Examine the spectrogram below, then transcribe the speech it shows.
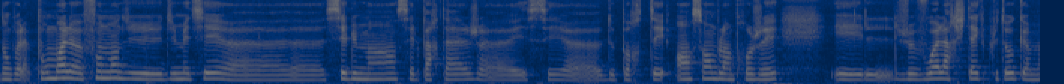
donc voilà, pour moi, le fondement du, du métier, c'est l'humain, c'est le partage, et c'est de porter ensemble un projet. Et je vois l'architecte plutôt comme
